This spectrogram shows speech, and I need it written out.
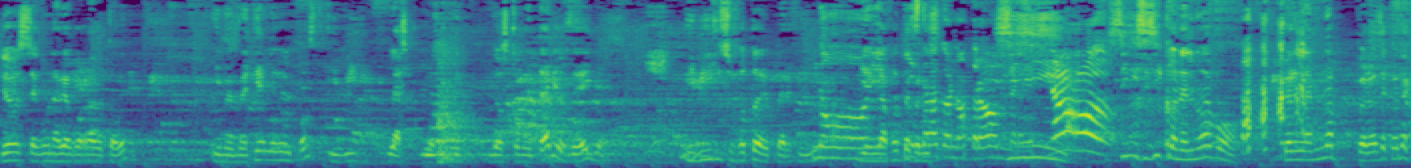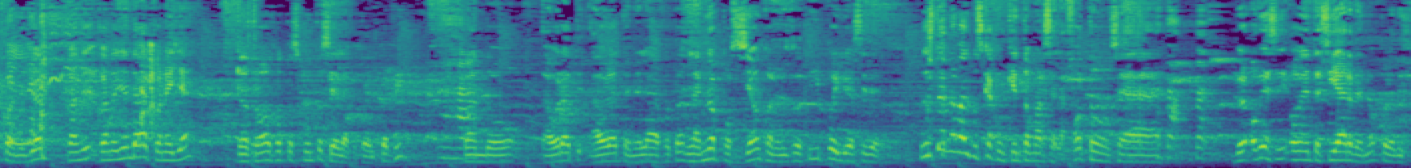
Yo, según había borrado todo, y me metí a leer el post y vi las, los, los comentarios de ella. Y vi su foto de perfil. No, y en la foto y estaba con otro hombre. Sí, ¡No! sí, sí, sí, con el nuevo. Pero en la misma, pero haz de cuenta cuando yo, cuando, cuando yo andaba con ella, nos tomamos fotos juntos y era la foto del perfil. Ajá. Cuando ahora, ahora tenía la foto en la misma posición con el otro tipo y yo así de, pues usted nada más busca con quién tomarse la foto, o sea, pero obviamente, obviamente sí arde, ¿no? Pero dije,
